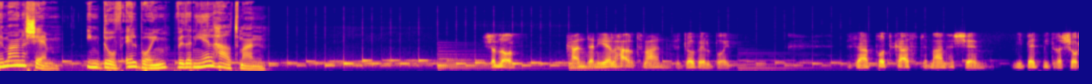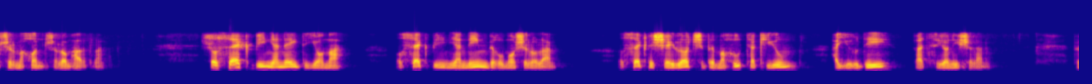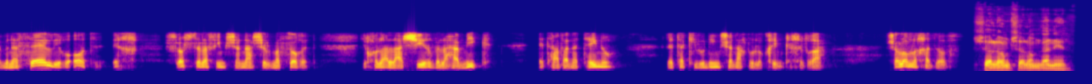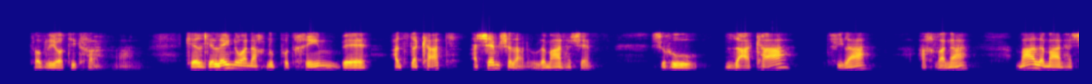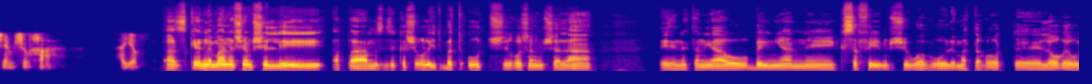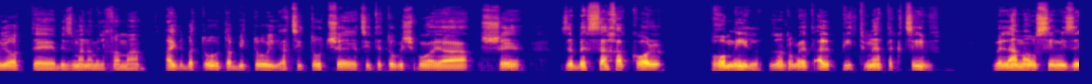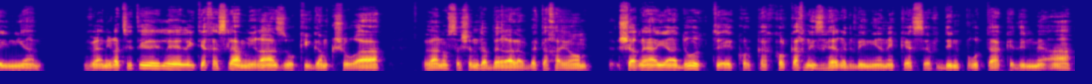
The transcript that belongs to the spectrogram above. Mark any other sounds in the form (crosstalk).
למען השם, עם דוב אלבוים ודניאל הרטמן. שלום, כאן דניאל הרטמן ודוב אלבוים. זה הפודקאסט למען השם מבית מדרשו של מכון שלום הרטמן, שעוסק בענייני דיומא, עוסק בעניינים ברומו של עולם, עוסק בשאלות שבמהות הקיום היהודי והציוני שלנו. ומנסה לראות איך שלושת אלפים שנה של מסורת יכולה להעשיר ולהעמיק את הבנתנו ואת הכיוונים שאנחנו לוקחים כחברה. שלום לך דוב. שלום, שלום דניאל. טוב להיות איתך. כהרגלנו אנחנו פותחים בהצדקת השם שלנו למען השם, שהוא זעקה, תפילה, הכוונה, מה למען השם שלך היום? אז כן, למען השם שלי, הפעם זה קשור להתבטאות של ראש הממשלה אה, נתניהו בעניין אה, כספים שהועברו למטרות אה, לא ראויות בזמן המלחמה. ההתבטאות, הביטוי, הציטוט שציטטו בשמו היה שזה בסך הכל פרומיל, זאת אומרת אלפית מהתקציב, ולמה עושים מזה עניין. ואני רציתי להתייחס לאמירה הזו, כי היא גם קשורה לנושא שנדבר עליו בטח היום, שהרי היהדות אה, כל כך כל כך נזהרת בענייני כסף, דין פרוטה כדין מאה,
